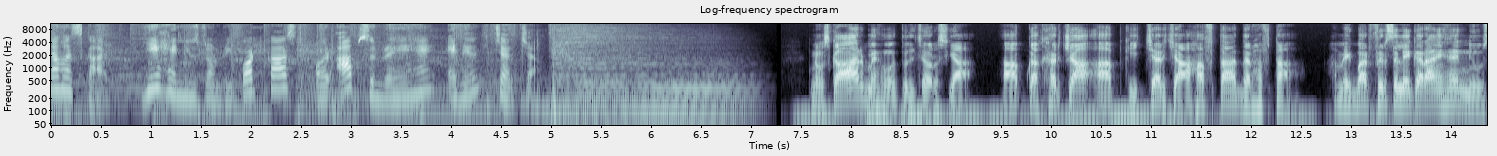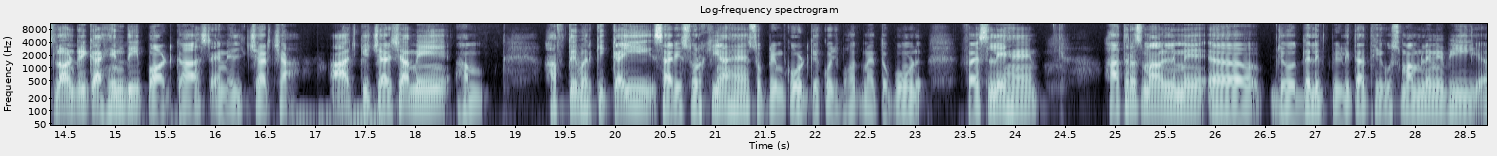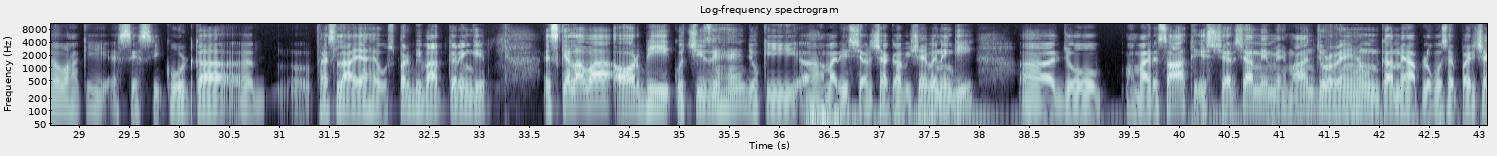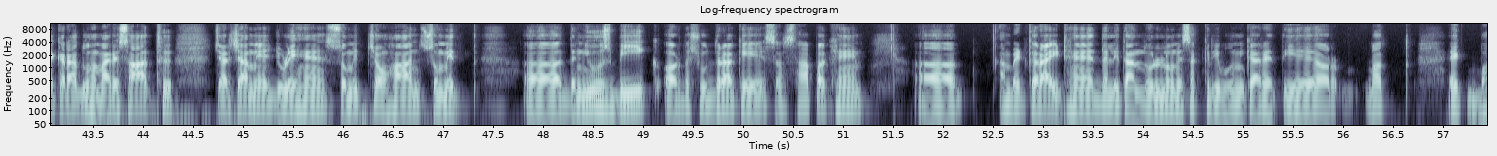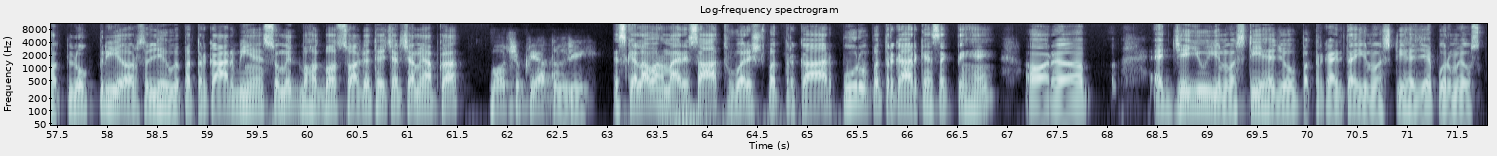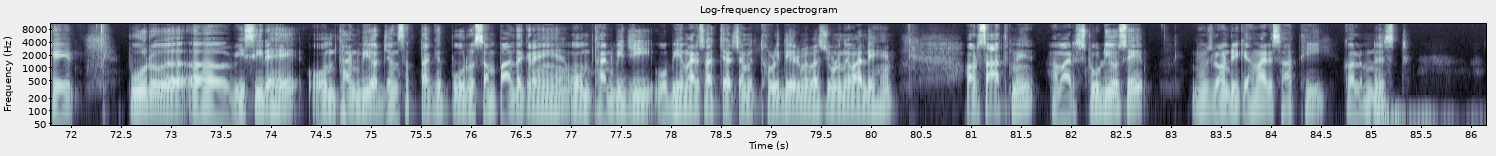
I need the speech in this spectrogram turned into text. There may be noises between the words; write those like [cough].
नमस्कार, ये है न्यूज़ लॉन्ड्री पॉडकास्ट और आप सुन रहे हैं एनएल चर्चा। नमस्कार, मैं हूँ अतुल चौरसिया। आपका खर्चा, आपकी चर्चा, हफ़्ता दर हफ़्ता। हम एक बार फिर से लेकर आए हैं न्यूज़ लॉन्ड्री का हिंदी पॉडकास्ट एनएल चर्चा। आज की चर्चा में हम हफ़्ते भर की कई सारी सुर्खियाँ हैं, सुप्रीम कोर्ट के कुछ बहुत महत्वपूर्ण फैसले हैं हाथरस मामले में जो दलित पीड़िता थी, उस मामले में भी वहाँ की एस कोर्ट का फैसला आया है, उस पर भी बात करेंगे। इसके अलावा और भी कुछ चीज़ें हैं, जो कि हमारी इस चर्चा का विषय बनेंगी। जो हमारे साथ इस चर्चा में मेहमान जुड़ रहे हैं, उनका मैं आप लोगों से परिचय करा दूँ। हमारे साथ चर्चा में जुड़े हैं Sumit Chauhan. Sumit the news beak और द शूद्रा के संस्थापक हैं। अम्बेडकराइट हैं दलित आंदोलनों में सक्रिय भूमिका रहती है और बहुत एक बहुत लोकप्रिय और सुलझे हुए पत्रकार भी हैं। सुमित बहुत बहुत स्वागत है चर्चा में आपका। बहुत शुक्रिया अतुल जी। इसके अलावा हमारे साथ वरिष्ठ पत्रकार पूर्व पत्रकार कह सकते हैं और एच जे यू यूनिवर्सिटी है जो पत्रकारिता यूनिवर्सिटी है जयपुर में उसके पूर्व वीसी रहे ओम थानवी और जनसत्ता के पूर्व संपादक रहे हैं। ओम थानवी जी वो भी हमारे साथ चर्चा में थोड़ी देर में बस जुड़ने वाले हैं। और साथ में हमारे स्टूडियो से न्यूज़ लॉन्ड्री के हमारे साथी कॉलमनिस्ट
